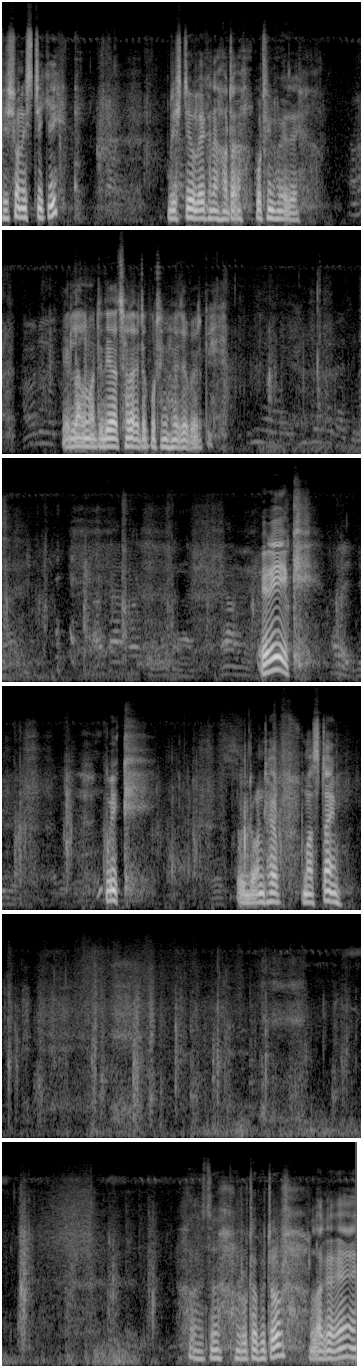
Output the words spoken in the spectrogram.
ভীষণ স্টিকি বৃষ্টি হলে এখানে হাঁটা কঠিন হয়ে যায়। এই লাল মাটি দেওয়া ছাড়া এটা কঠিন হয়ে যাবে আর কি। Eric, quick, we don't have much time. হয়তো লাগায়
